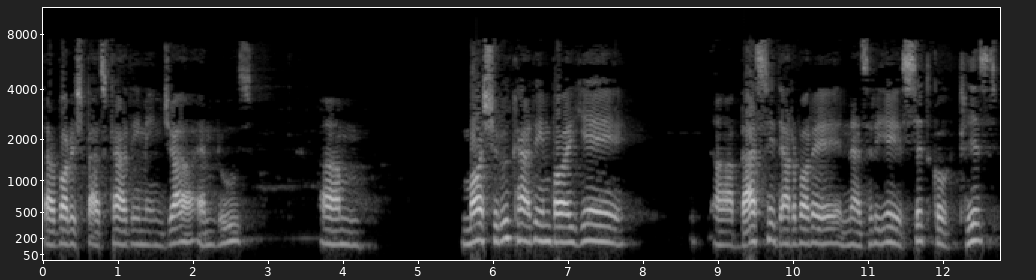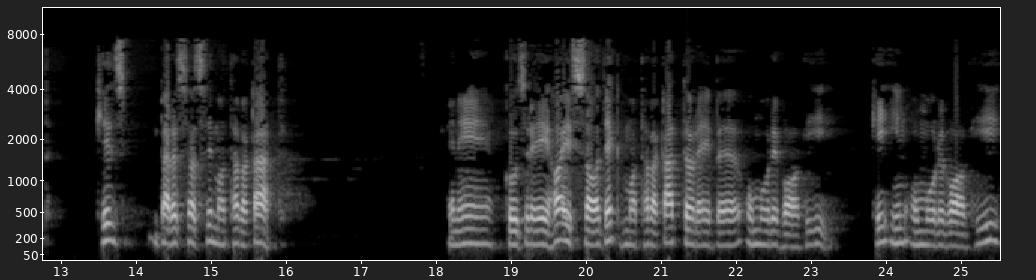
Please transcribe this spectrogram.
دربارش بحث کردیم اینجا امروز ما شروع کردیم با یه بحثی درباره نظریه صدق و کذب کذب بر اساس مطابقت یعنی گزره های صادق مطابقت داره به امور واقعی که این امور واقعی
